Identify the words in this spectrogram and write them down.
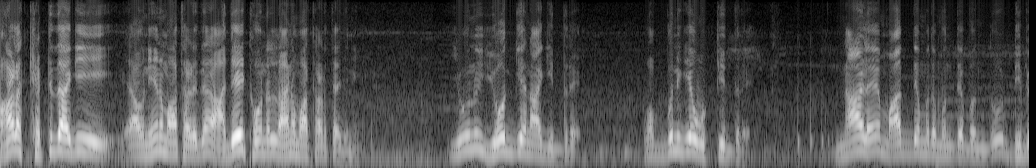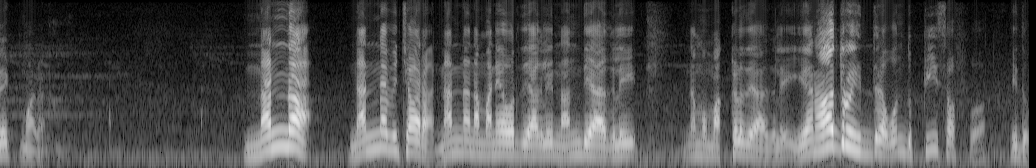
ಬಹಳ ಕೆಟ್ಟದಾಗಿ ಅವನೇನು ಮಾತಾಡಿದ್ದಾನೆ, ಅದೇ ಟೋನಲ್ಲಿ ನಾನು ಮಾತಾಡ್ತಾ ಇದ್ದೀನಿ. ಇವನು ಯೋಗ್ಯನಾಗಿದ್ದರೆ ಒಬ್ಬನಿಗೆ ಹುಟ್ಟಿದ್ರೆ, ನಾಳೆ ಮಾಧ್ಯಮದ ಮುಂದೆ ಬಂದು ಡಿಬೇಟ್ ಮಾಡೋಣ. ನನ್ನ ನನ್ನ ವಿಚಾರ, ನನ್ನ ನಮ್ಮ ಮನೆಯವ್ರದ್ದೇ ಆಗಲಿ, ನಂದೇ ಆಗಲಿ, ನಮ್ಮ ಮಕ್ಕಳದೇ ಆಗಲಿ, ಏನಾದರೂ ಇದ್ದರೆ ಒಂದು ಪೀಸ್ ಆಫ್ ಇದು.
